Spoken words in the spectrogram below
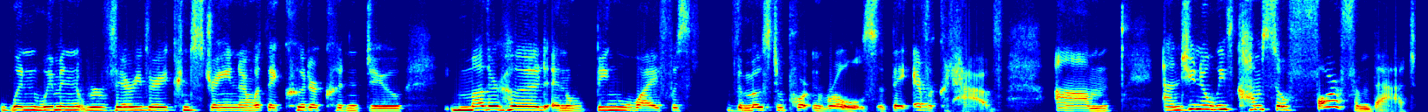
when women were very, very constrained on what they could or couldn't do, motherhood and being a wife was the most important roles that they ever could have. Um, and, you know, we've come so far from that.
